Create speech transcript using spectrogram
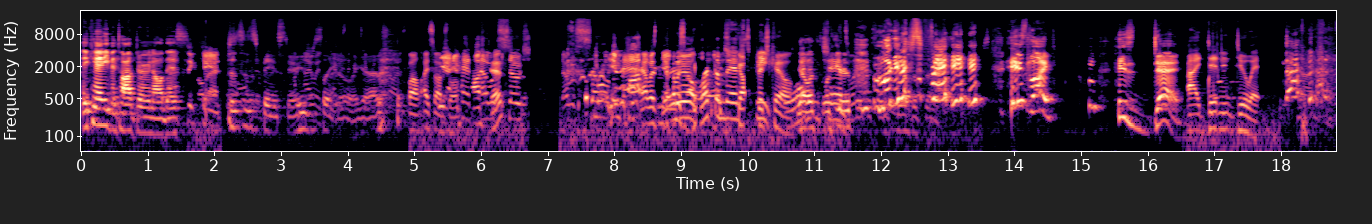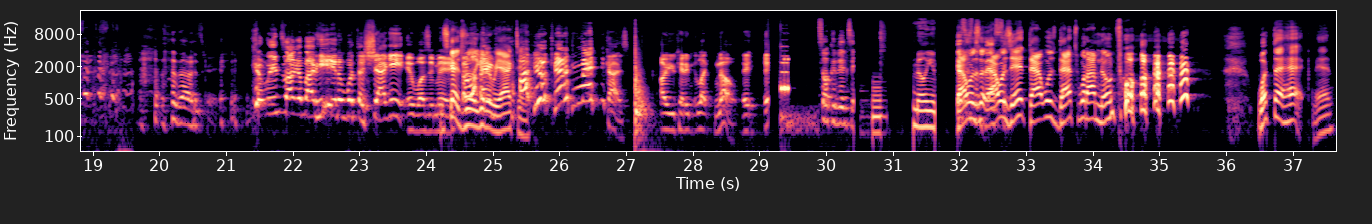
He can't even talk during all this. Six chance. Just his face, dude. He's just like, oh my god. Well, I saw it. Yeah, that was so. That was so. That was that was let the man garbage speak. kill. Yeah, let's, let's hear. Look at his face. He's like, he's dead. I didn't do it. that was great. Can we talk about he hit him with the shaggy? It wasn't me. This guy's really good at reacting. Are you kidding me? Guys, are you kidding me? Like, no. It, it, So convincing. Million. That This was that was it. That was that's what I'm known for. what the heck, man?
